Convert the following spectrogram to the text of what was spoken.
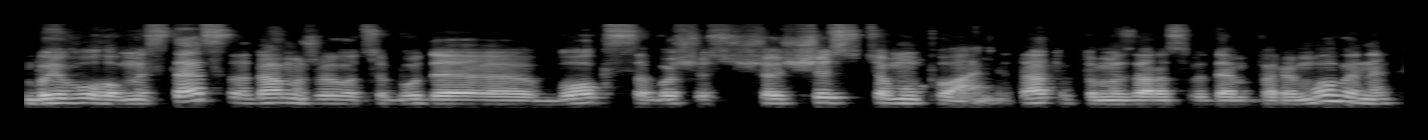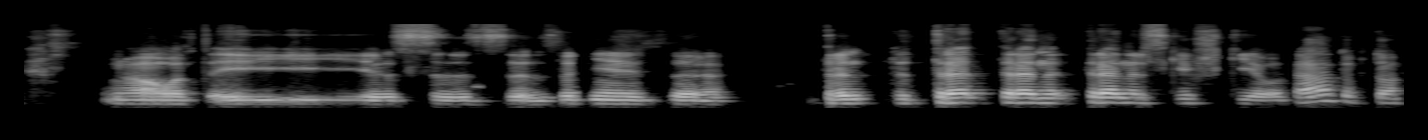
бойового мистецтва. Да, можливо, це буде бокс або щось, щось, щось в цьому плані. Та тобто ми зараз ведемо перемовини. От і з, з, з однією з тренерських шкіл. Та? Тобто,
